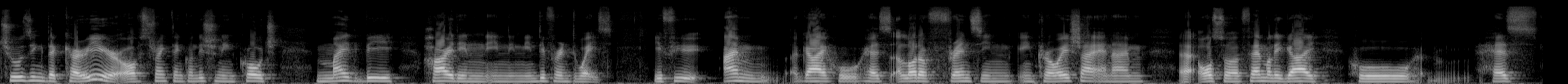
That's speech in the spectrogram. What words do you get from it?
choosing the career of strength and conditioning coach might be hard in, in, in different ways. If you I'm a guy who has a lot of friends in, in Croatia, and I'm uh, also a family guy who has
